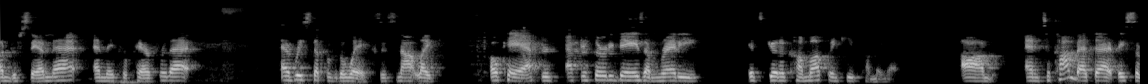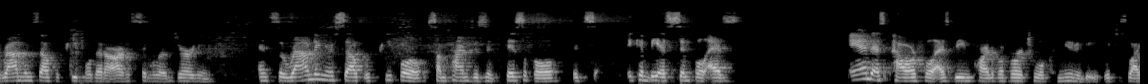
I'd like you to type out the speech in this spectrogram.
understand that and they prepare for that every step of the way because it's not like okay after after 30 days I'm ready. It's going to come up and keep coming up. Um, and to combat that, they surround themselves with people that are on a similar journey. And surrounding yourself with people sometimes isn't physical. It's it can be as simple as and as powerful as being part of a virtual community, which is why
